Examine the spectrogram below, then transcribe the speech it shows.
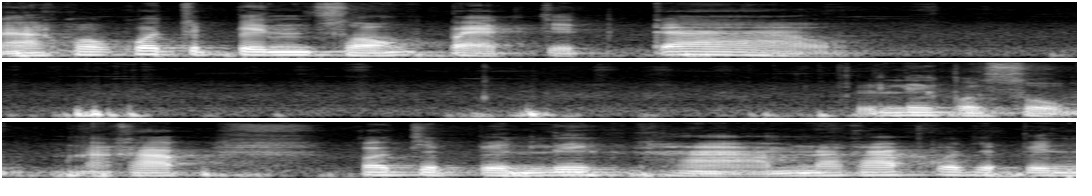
นะเขาก็จะเป็น 2879 เป็นเลขผสมนะครับ ก็จะเป็นเลขหามนะครับ ก็จะเป็น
